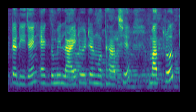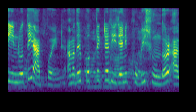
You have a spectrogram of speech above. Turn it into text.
একটা ডিজাইন, একদমই লাইট ওয়েটের মধ্যে আছে, মাত্র তিন রতি আট পয়েন্ট আমাদের প্রত্যেকটা ডিজাইনই খুবই সুন্দর আর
